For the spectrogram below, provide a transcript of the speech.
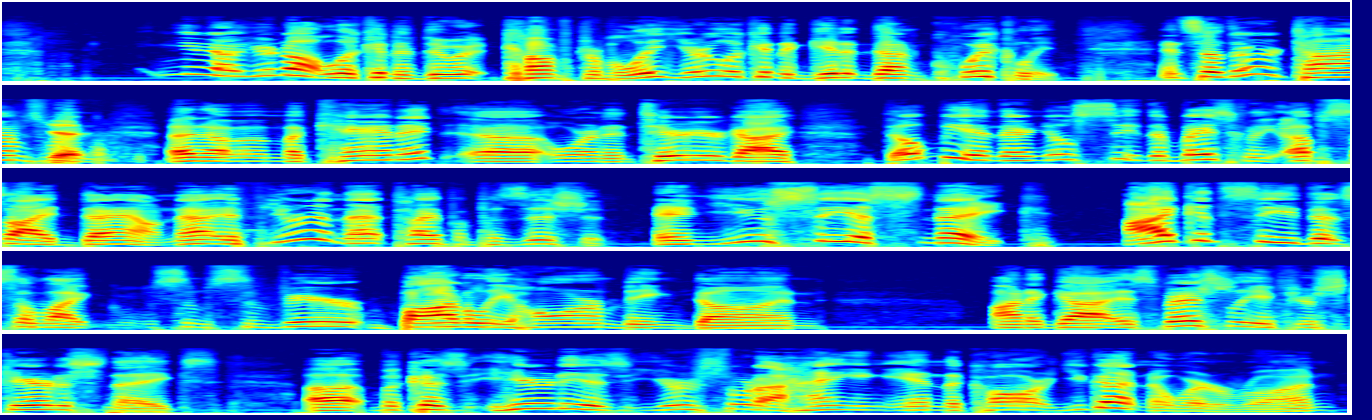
you know, you're not looking to do it comfortably. You're looking to get it done quickly. And so there are times when an, a mechanic uh, or an interior guy, they'll be in there and you'll see they're basically upside down. Now, if you're in that type of position and you see a snake, I could see that some like some severe bodily harm being done on a guy, especially if you're scared of snakes. Uh, because here it is, you're sort of hanging in the car. You got nowhere to run.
